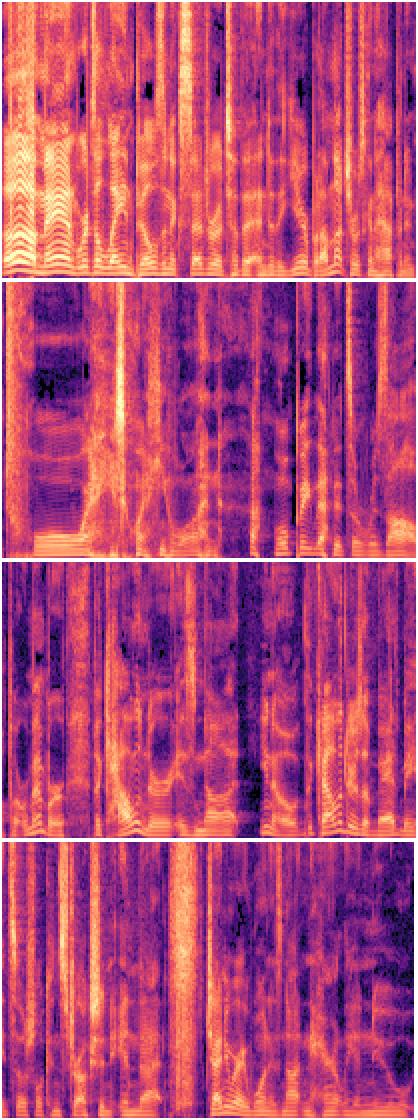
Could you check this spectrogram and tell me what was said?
oh man, we're delaying bills and etc. to the end of the year, but I'm not sure what's going to happen in 2021. I'm hoping that it's a resolve. But remember, the calendar is not you know, the calendar is a man made social construction in that January 1 is not inherently a new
